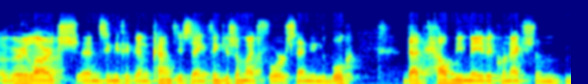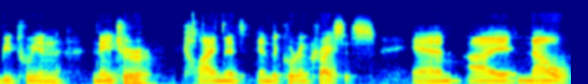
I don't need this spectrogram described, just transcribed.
a very large and significant country saying, thank you so much for sending the book. That helped me make the connection between nature, climate, and the current crisis. And I now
